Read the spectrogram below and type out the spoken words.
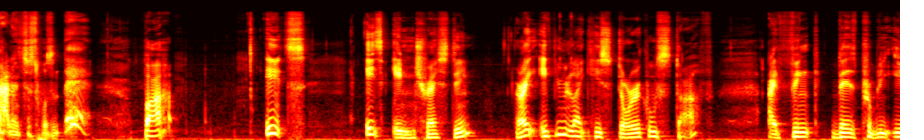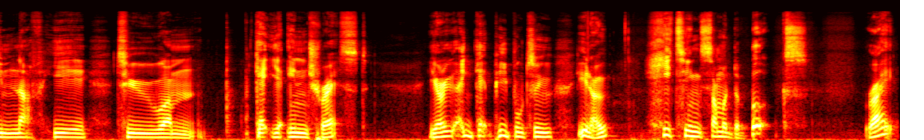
balance just wasn't there. But it's it's interesting, right? If you like historical stuff, I think there's probably enough here to um, get your interest. You know, and get people to, you know, hitting some of the books, right?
